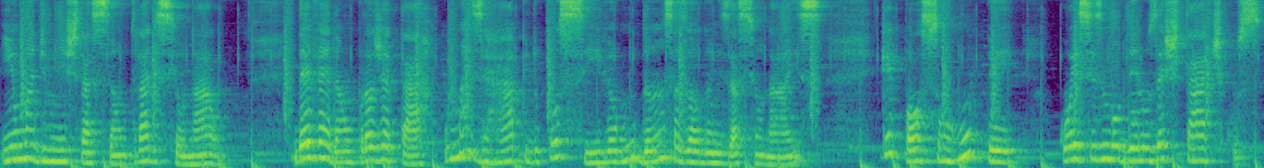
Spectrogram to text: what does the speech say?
e uma administração tradicional deverão projetar o mais rápido possível mudanças organizacionais que possam romper com esses modelos estáticos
